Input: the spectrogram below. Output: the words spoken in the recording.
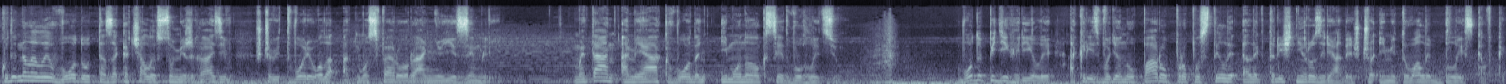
куди налили воду та закачали суміш газів, що відтворювала атмосферу ранньої землі метан, аміак, водень і монооксид вуглецю. Воду підігріли, а крізь водяну пару пропустили електричні розряди, що імітували блискавки.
